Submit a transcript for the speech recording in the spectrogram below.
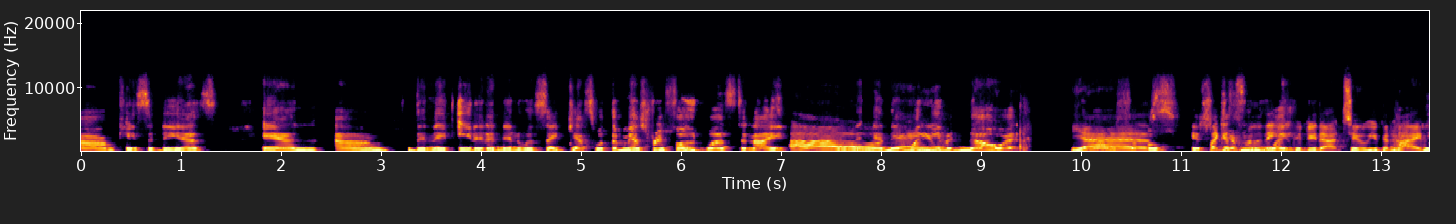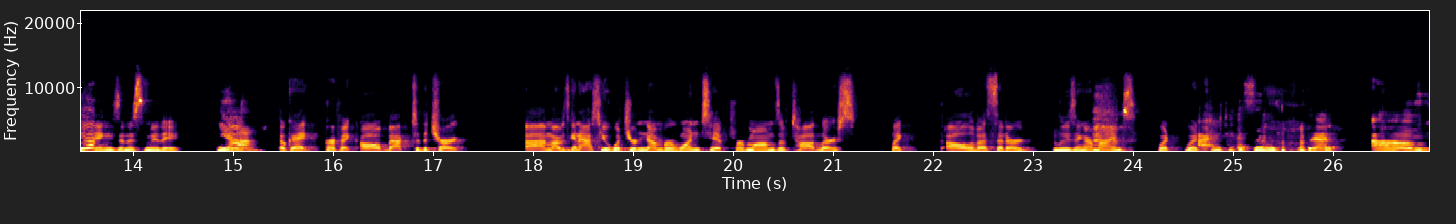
um, quesadillas and um, then they'd eat it and then would say guess what the mystery food was tonight Oh, and they wouldn't even know it you know? Yes. So it's like a smoothie, way- you could do that too. You could Yeah, hide yeah. things in a smoothie. Yeah Okay, perfect. All back to the chart. Um, I was going to ask you, what's your number one tip for moms of toddlers? Like all of us that are losing our minds. What? What? do you think? I think? that um,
